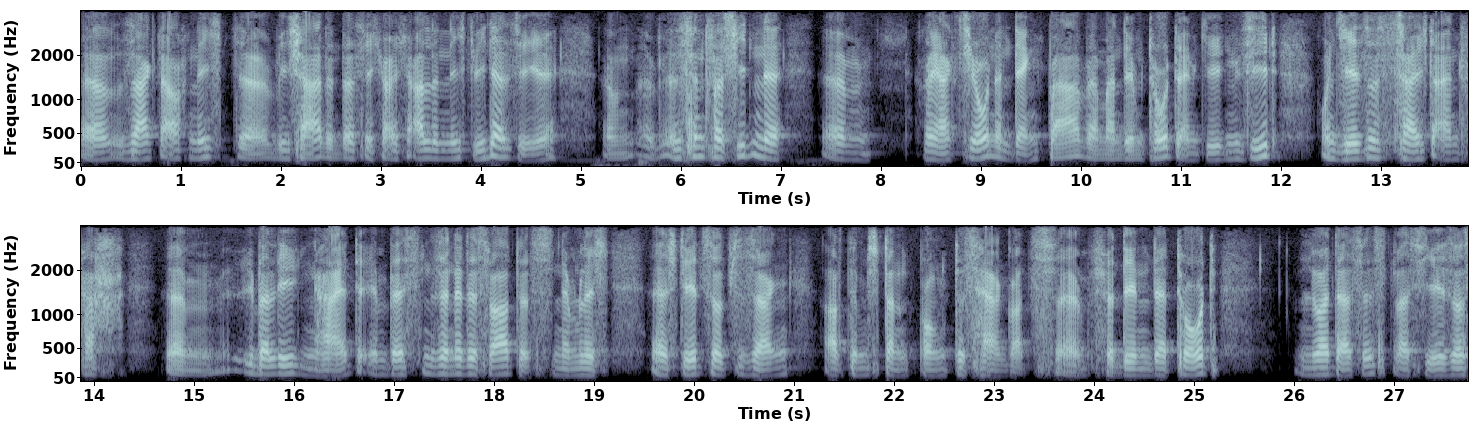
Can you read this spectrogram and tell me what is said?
äh, sagt auch nicht, äh, wie schade, dass ich euch alle nicht wiedersehe. Ähm, es sind verschiedene ähm, Reaktionen denkbar, wenn man dem Tod entgegensieht. Und Jesus zeigt einfach ähm, Überlegenheit im besten Sinne des Wortes, nämlich er steht sozusagen auf dem Standpunkt des Herrgotts, äh, für den der Tod nur das ist, was Jesus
